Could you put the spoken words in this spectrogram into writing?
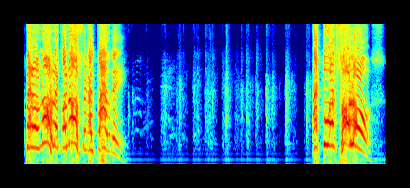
pero no reconocen al padre. Actúan solos.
